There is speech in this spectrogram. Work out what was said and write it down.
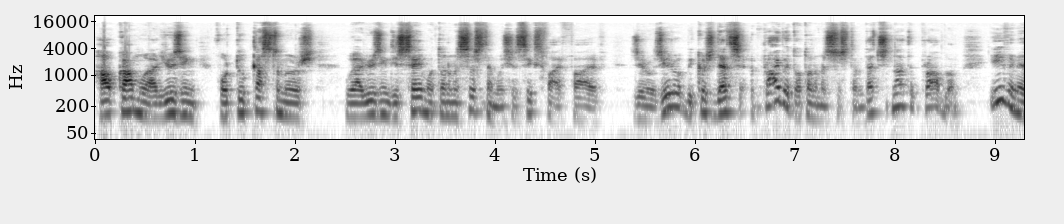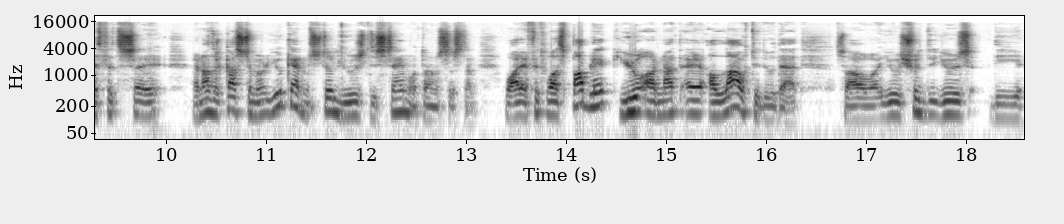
how come we are using for two customers, we are using the same autonomous system, which is 655 zero zero because that's a private autonomous system. That's not a problem. Even if it's a, another customer, you can still use the same autonomous system. While if it was public, you are not uh, allowed to do that. So uh, you should use the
